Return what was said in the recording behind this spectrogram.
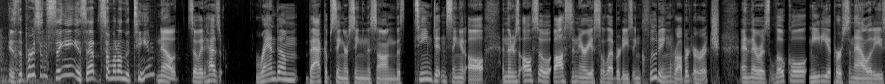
victory. Is the person singing? Is that someone on the team? No, so it has random backup singer singing the song. The team didn't sing at all. And there's also Boston area celebrities, including Robert Urich. And there was local media personalities.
